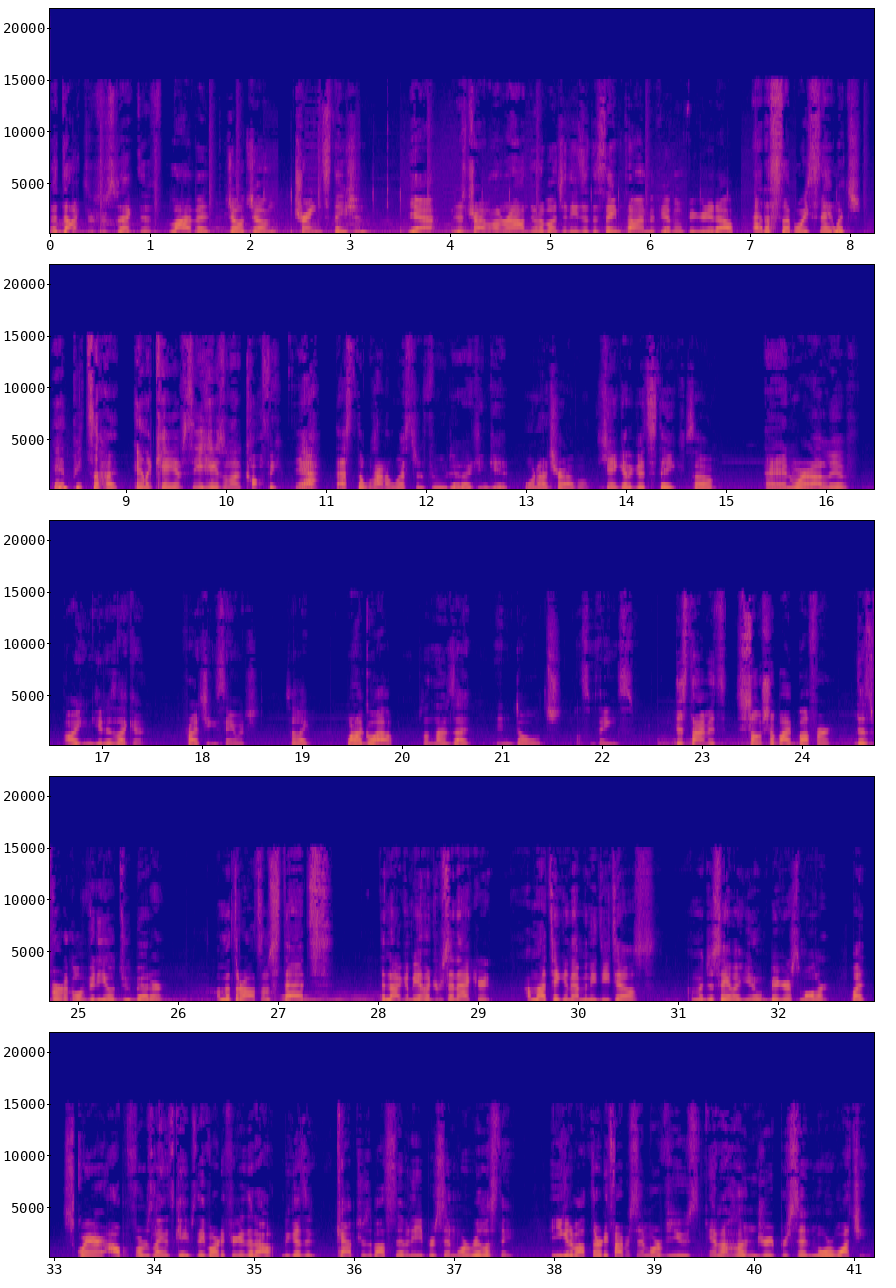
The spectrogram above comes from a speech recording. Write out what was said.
a doctor's perspective, live at ZhuZhou train station. Yeah, I'm just traveling around doing a bunch of these at the same time if you haven't figured it out. I had a Subway sandwich and Pizza Hut and a KFC hazelnut coffee. Yeah, that's the kind of Western food that I can get when I travel. You can't get a good steak, so, and where I live, all you can get is like a fried chicken sandwich. So, like, when I go out, sometimes I indulge on some things. This time it's social by buffer. Does vertical video do better? I'm gonna throw out some stats. They're not gonna be 100% accurate. I'm not taking that many details. I'm gonna just say like you know bigger, smaller. But Square outperforms landscapes. They've already figured that out because it captures about 78% more real estate, and you get about 35% more views and 100% more watching.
